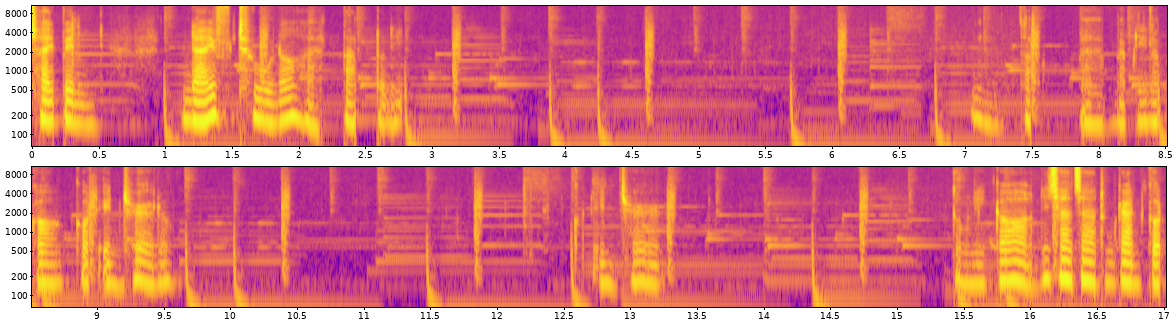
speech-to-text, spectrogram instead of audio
ใช้เป็น knife tool เนาะค่ะ ตัดตัวนี้ ตัดแบบนี้แล้วก็กด enter เนอะกด enter ตรงนี้ก็นิชาจะทำการกด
